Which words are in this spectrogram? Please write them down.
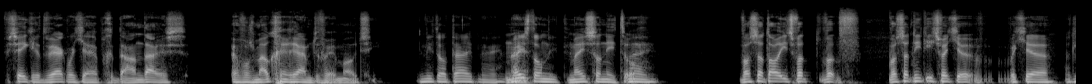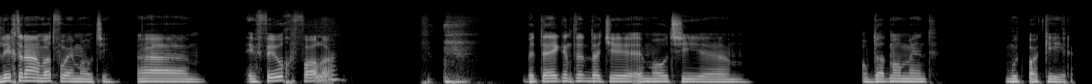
zeker het werk wat jij hebt gedaan, daar is er volgens mij ook geen ruimte voor emotie. Niet altijd, nee. Meestal niet. Meestal niet, toch? Nee. Was dat al iets wat, wat was dat niet iets wat je, wat je... Het ligt eraan wat voor emotie. Ehm, in veel gevallen betekent het dat je emotie ehm, op dat moment moet parkeren.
